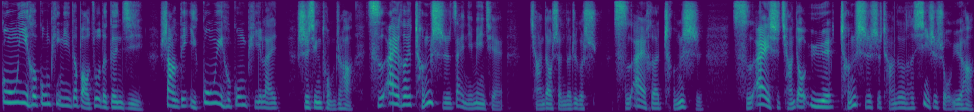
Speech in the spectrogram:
公义和公平，你的宝座的根基。上帝以公义和公平来实行统治，哈，慈爱和诚实在你面前，强调神的这个慈慈爱和诚实。慈爱是强调约，诚实是强调他信实守约哈。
